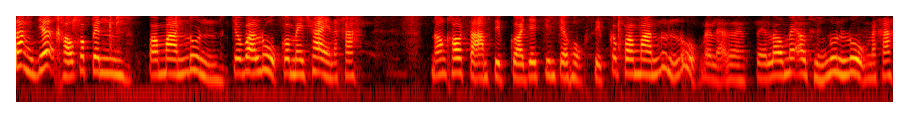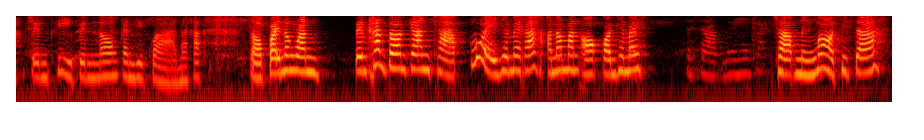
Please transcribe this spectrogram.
ตั้งเยอะเขาก็เป็นประมาณรุ่นจะว่าลูกก็ไม่ใช่นะคะ น้องเขาสามสิบกว่ายายจินจะหกสิบก็ประมาณรุ่นลูกนั่นแหละ แต่เราไม่เอาถึงรุ่นลูกนะคะ เป็นพี่เป็นน้องกันดีกว่านะคะ ต่อไปน้องวันเป็นขั้นตอนการฉาบกล้วยใช่ไหมคะเอาน้ำมันออกก่อนใช่ไหมจะฉาบเลยไหมคะฉาบหนึ่งหม้อสิจ๊ะโอ้ย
